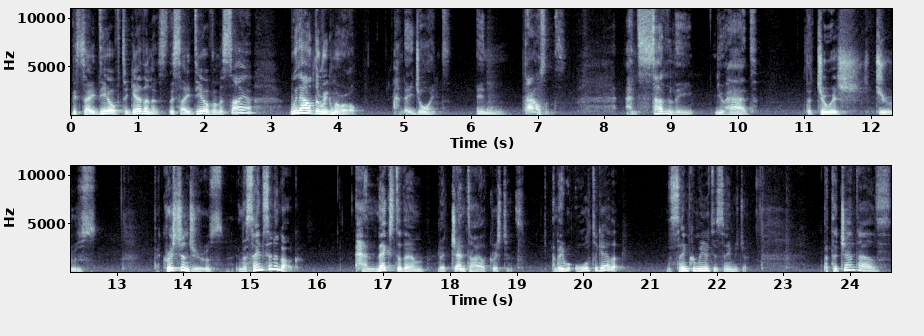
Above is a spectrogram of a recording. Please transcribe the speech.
this idea of togetherness, this idea of a Messiah without the rigmarole. And they joined in thousands. And suddenly you had the Jewish Jews, the Christian Jews in the same synagogue, and next to them the Gentile Christians. And they were all together, the same community, same region. But the Gentiles,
